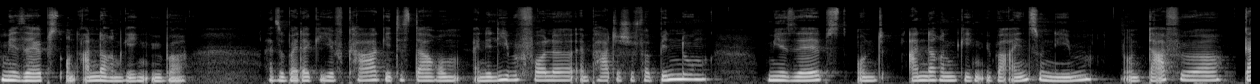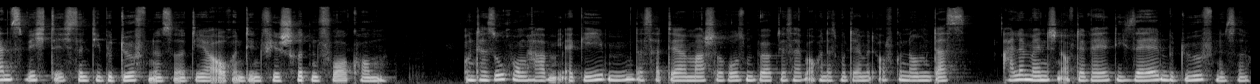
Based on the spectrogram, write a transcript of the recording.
mir selbst und anderen gegenüber. Also bei der GfK geht es darum, eine liebevolle, empathische Verbindung mir selbst und anderen gegenüber einzunehmen. Und dafür ganz wichtig sind die Bedürfnisse, die ja auch in den vier Schritten vorkommen. Untersuchungen haben ergeben, das hat der Marshall Rosenberg deshalb auch in das Modell mit aufgenommen, dass alle Menschen auf der Welt dieselben Bedürfnisse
